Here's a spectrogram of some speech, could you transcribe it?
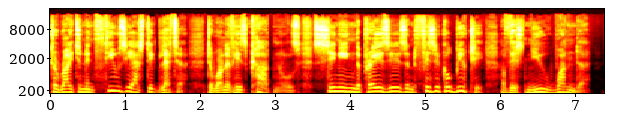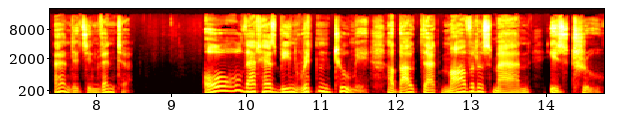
to write an enthusiastic letter to one of his cardinals, singing the praises and physical beauty of this new wonder and its inventor. All that has been written to me about that marvellous man is true.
